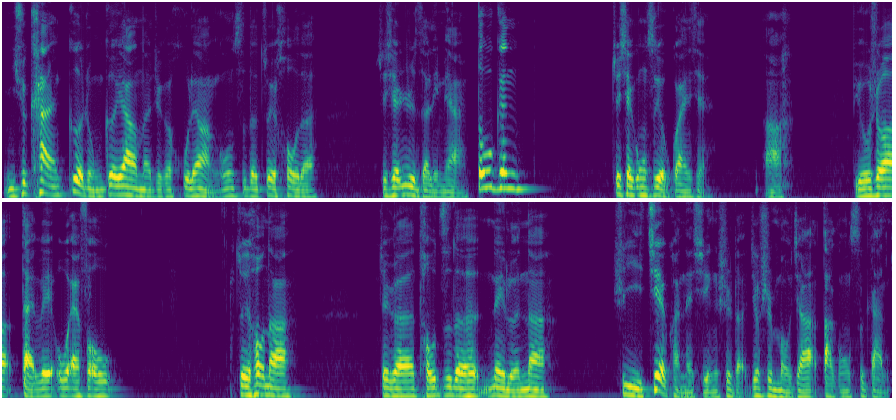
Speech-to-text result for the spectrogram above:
你去看各种各样的这个互联网公司的最后的这些日子里面，都跟这些公司有关系啊。比如说戴威 OFO，最后呢。这个投资的那轮呢，是以借款的形式的，就是某家大公司干的，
